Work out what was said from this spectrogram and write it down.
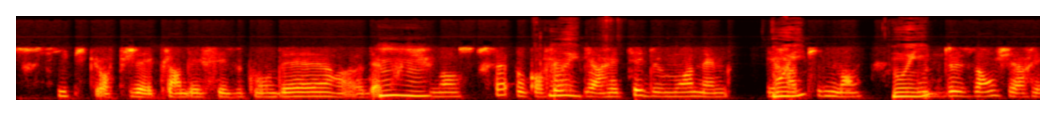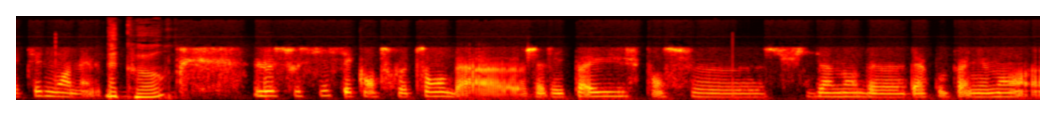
souci, puis qu'en plus, j'avais plein d'effets secondaires, euh, d'accoutumance, tout ça. Donc, en fait, Oui. j'ai arrêté de moi-même. Et Oui. rapidement. Au bout Oui, de deux ans, j'ai arrêté de moi-même. d'accord. Le souci, c'est qu'entre-temps, bah, j'avais pas eu, je pense, euh, suffisamment d'accompagnement. euh,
